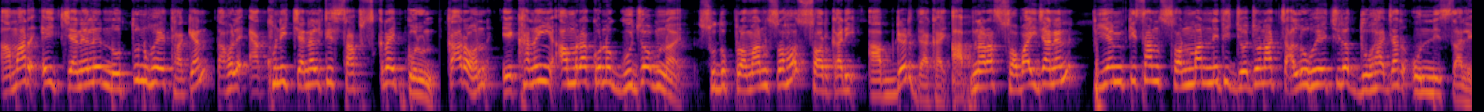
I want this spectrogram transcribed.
আমার এই চ্যানেলে নতুন হয়ে থাকেন, তাহলে এখনই চ্যানেলটি সাবস্ক্রাইব করুন। কারণ এখানেই আমরা কোনো গুজব নয়, শুধু প্রমাণ সহ সরকারি আপডেট দেখাই। আপনারা সবাই জানেন, পিএম কিষাণ সম্মান নিধি যোজনা চালু হয়েছিল দু হাজার উনিশ সালে।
